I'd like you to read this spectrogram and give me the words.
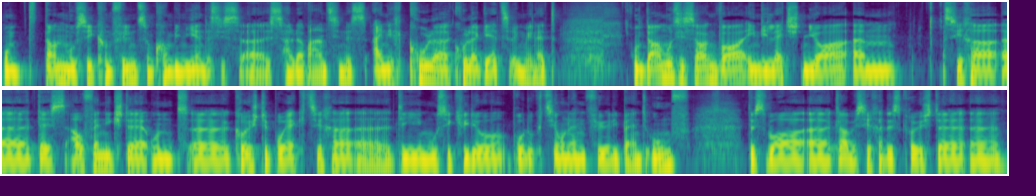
Und dann Musik und Film zu kombinieren, das ist, äh, ist halt ein Wahnsinn. Das ist eigentlich cooler, cooler geht es irgendwie nicht. Und da muss ich sagen, war in den letzten Jahren ähm, sicher äh, das aufwendigste und äh, größte Projekt sicher äh, die Musikvideoproduktionen für die Band Umf. Das war, äh, glaube ich, sicher das Größte, äh,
